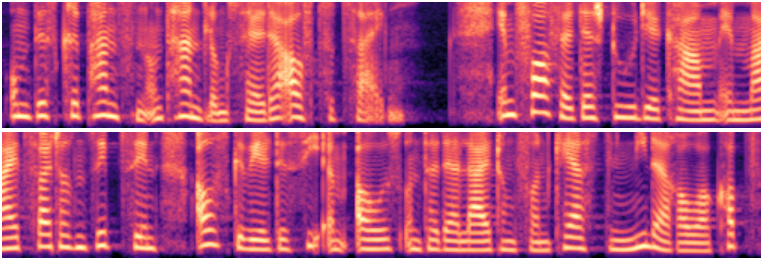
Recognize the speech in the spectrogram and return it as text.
um Diskrepanzen und Handlungsfelder aufzuzeigen. Im Vorfeld der Studie kamen im Mai 2017 ausgewählte CMOs unter der Leitung von Kerstin Niederauer Kopf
